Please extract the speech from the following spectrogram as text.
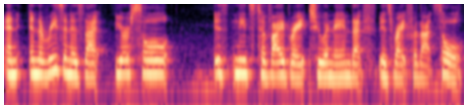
And and the reason is that your soul is needs to vibrate to a name that f- is right for that soul.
